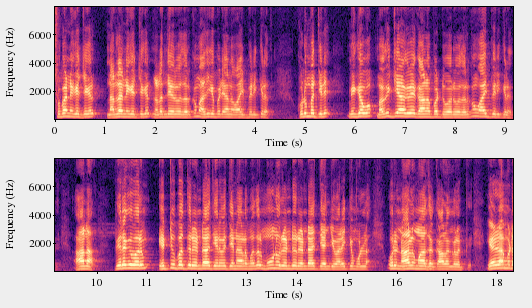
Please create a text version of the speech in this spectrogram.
சுப நிகழ்ச்சிகள் நல்ல நிகழ்ச்சிகள் நடந்தேறுவதற்கும் அதிகப்படியான வாய்ப்பு இருக்கிறது. குடும்பத்தில் மிகவும் மகிழ்ச்சியாகவே காணப்பட்டு வருவதற்கும் வாய்ப்பு இருக்கிறது. ஆனால் பிறகு வரும் எட்டு பத்து ரெண்டாயிரத்தி இருபத்தி நாலு முதல் மூணு ரெண்டு ரெண்டாயிரத்தி அஞ்சு வரைக்கும் உள்ள ஒரு நாலு மாத காலங்களுக்கு. ஏழாம் இட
